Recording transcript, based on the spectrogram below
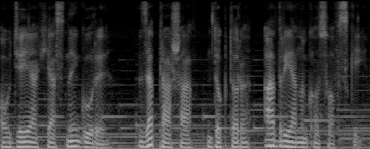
o dziejach Jasnej Góry. Zaprasza dr Adrian Kosowski.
